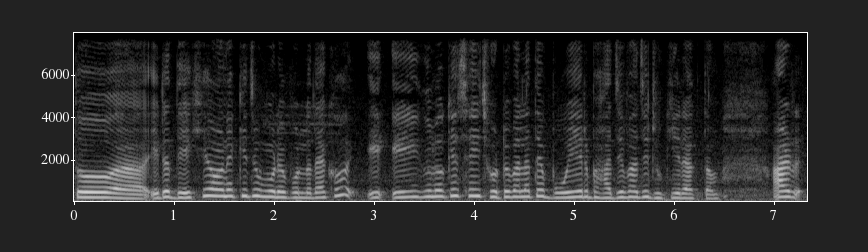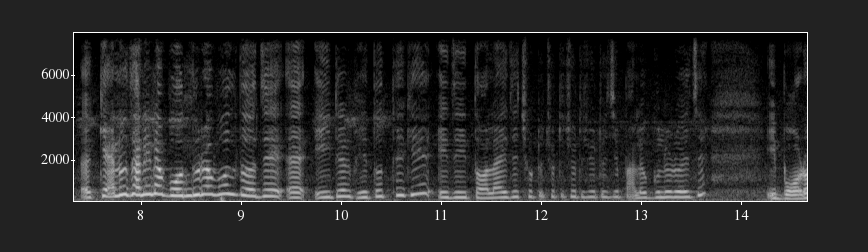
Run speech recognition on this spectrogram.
তো এটা দেখে অনেক কিছু মনে পড়ল। দেখো এইগুলোকে সেই ছোটবেলাতে বইয়ের ভাজে ভাজে ঢুকিয়ে রাখতাম। আর কেন জানি না বন্ধুরা বলতো যে এইটার ভেতর থেকে এই যে তলায় যে ছোট ছোট ছোট ছোট যে পালকগুলো রয়েছে এই বড়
